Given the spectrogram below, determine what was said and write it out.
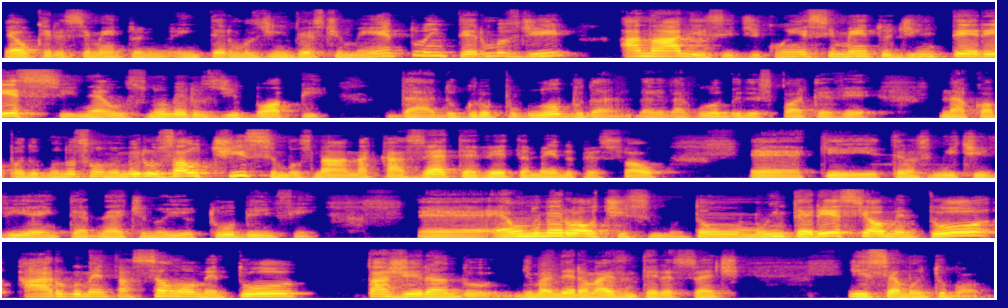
é o crescimento em, em termos de investimento, em termos de análise, de conhecimento, de interesse, né? Os números de Ibope da, do Grupo Globo, da, da, Globo e do Sport TV na Copa do Mundo são números altíssimos, na, na Casé TV também, do pessoal é, que transmite via internet no YouTube, enfim. É, é um número altíssimo. Então, o interesse aumentou, a argumentação aumentou, está girando de maneira mais interessante isso é muito bom.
